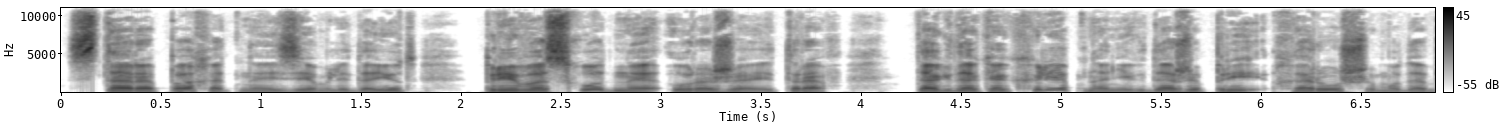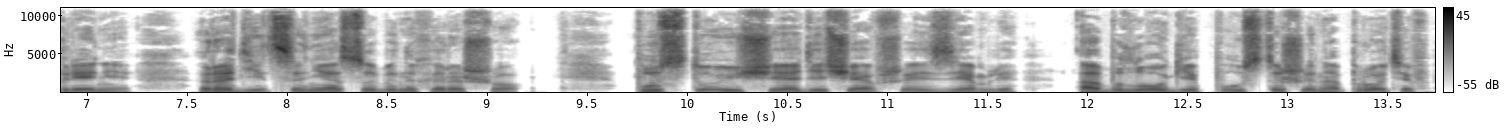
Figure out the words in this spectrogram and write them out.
Старопахотные земли дают превосходные урожаи трав, тогда как хлеб на них даже при хорошем удобрении родится не особенно хорошо. Пустующие одичавшие земли, облоги, пустоши, напротив,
